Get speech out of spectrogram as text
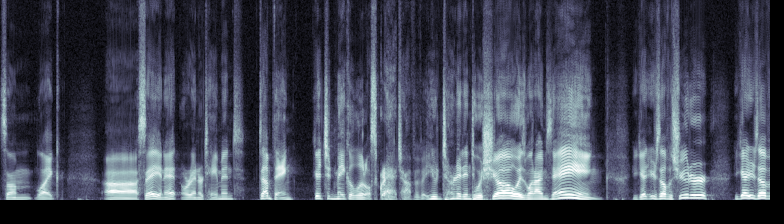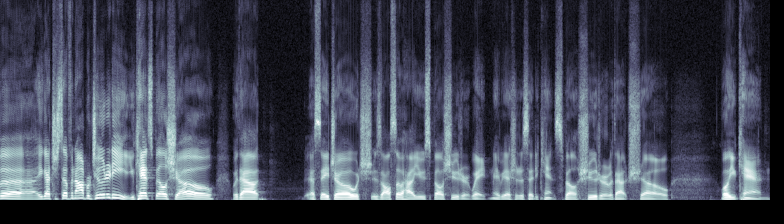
some like uh, say in it or entertainment, something. It should make a little scratch off of it. You turn it into a show, is what I'm saying. You get yourself a shooter. You got yourself a. You got yourself an opportunity. You can't spell show without sho, which is also how you spell shooter. Wait, maybe I should have said you can't spell shooter without show. Well, you can.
